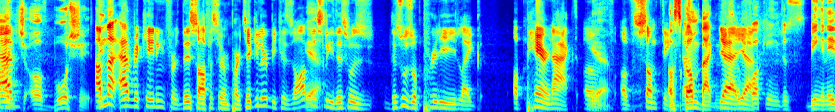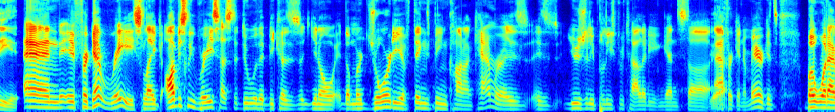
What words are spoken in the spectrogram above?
Ad- bunch of bullshit. I'm not advocating for this officer in particular because obviously this was this was a pretty like apparent act of Yeah. of something a scumbag. Yeah, yeah. Fucking just being an idiot. and if forget race like obviously race has to do with it because you know the majority of things being caught on camera is is usually police brutality against uh, Yeah. african americans but what i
